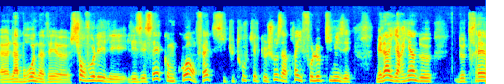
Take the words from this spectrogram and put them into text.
la Braun avait survolé les, essais, comme quoi, en fait, si tu trouves quelque chose, après, il faut l'optimiser. Mais là, il n'y a rien de, de très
